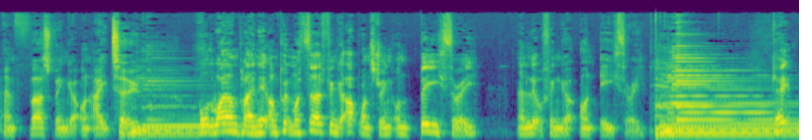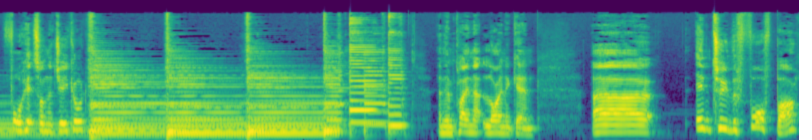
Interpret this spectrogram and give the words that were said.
and first finger on A2. Or the way I'm playing it, I'm putting my third finger up one string on B3 and little finger on E3. Okay, four hits on the G chord. And then playing that line again. Uh, into the fourth bar.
